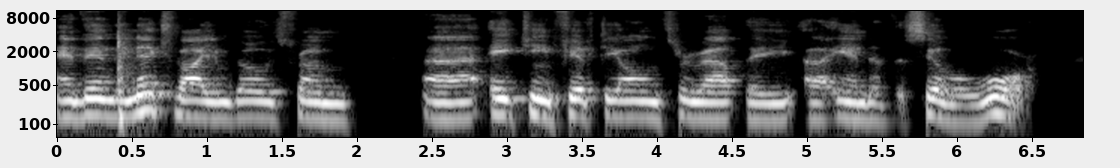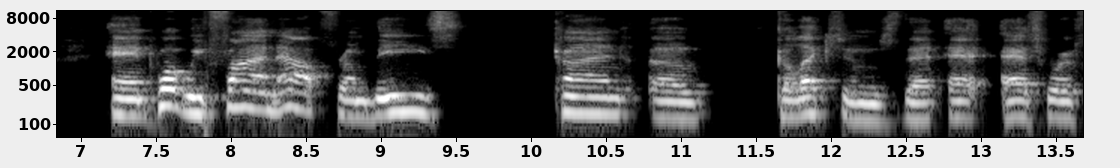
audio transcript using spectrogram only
And then the next volume goes from uh, 1850 on throughout the uh, end of the Civil War. And what we find out from these kind of collections that Ashworth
